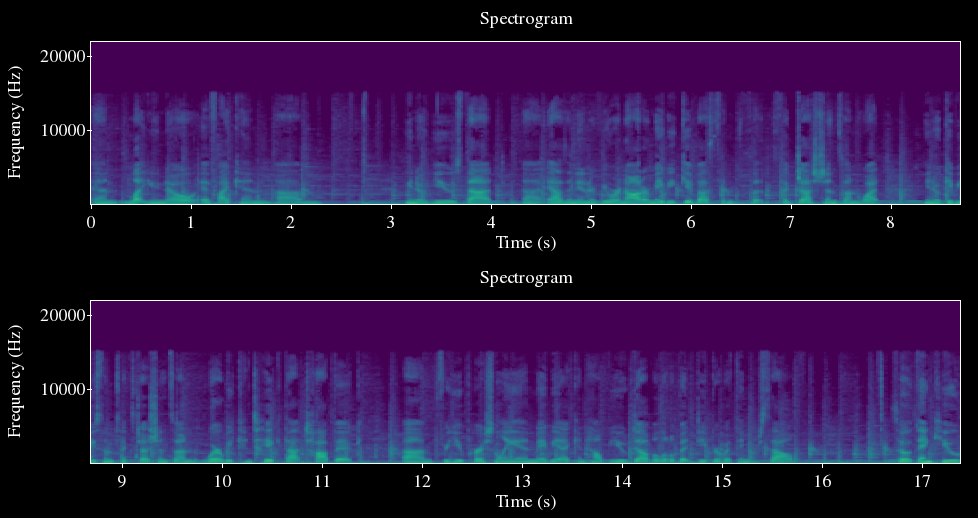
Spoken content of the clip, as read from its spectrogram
and let you know if I can. Um, you know, use that uh, as an interview or not, or maybe give us some su- suggestions on what, you know, give you some suggestions on where we can take that topic um, for you personally, and maybe I can help you delve a little bit deeper within yourself. So thank you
